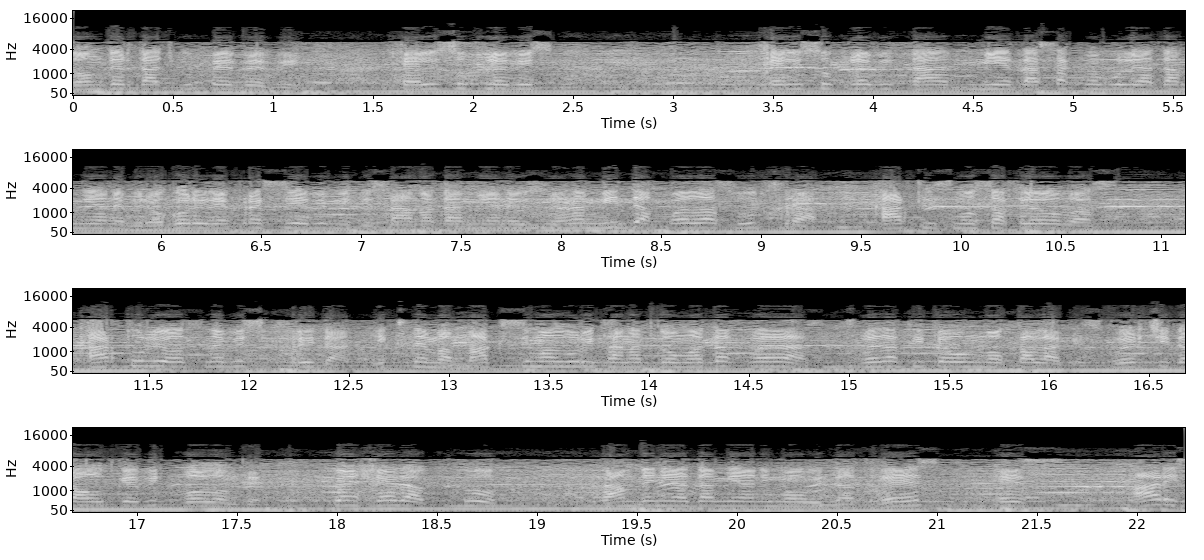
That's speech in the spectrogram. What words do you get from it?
ზონდერ დაჯგუფებები ხელისუფლების ხელისუფლების მიერ დასაქმებული ადამიანები როგორი რეპრესიები მიდის ამ ადამიანების მიერ და მინდა ყველას უთხრა ქართლის მოსახლეობას ქართული ოცნების მხრიდან. იქნება მაქსიმალური თანადგომა და ყველას ყველა თითოეულ მოქალაქეს გვერდში დაუდგებით ბოლომდე. თქვენ ხედავთ თუ რამდენი ადამიანი მოვიდა დღეს ეს არის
